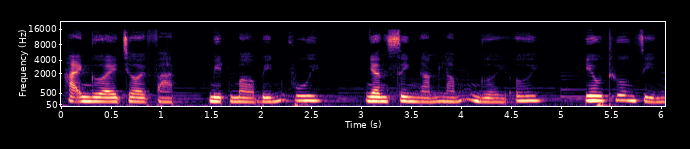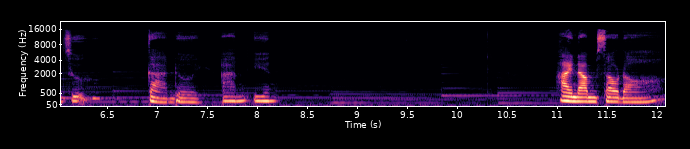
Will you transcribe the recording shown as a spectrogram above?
hại người trời phạt, mịt mờ biến vui. Nhân sinh ngắn lắm người ơi, yêu thương gìn giữ, cả đời an yên. Hai năm sau đó,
